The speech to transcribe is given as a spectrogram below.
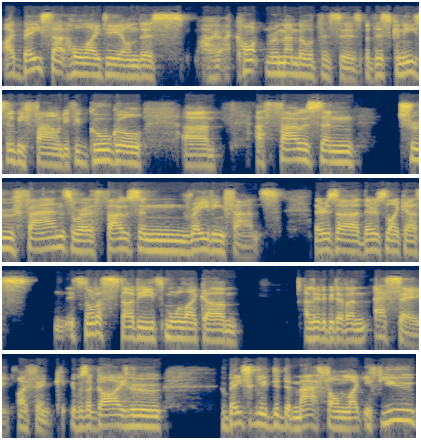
I base that whole idea on this. I, I, can't remember what this is, but this can easily be found if you Google um, a thousand true fans or a thousand raving fans. There's a there's like a it's not a study. It's more like um a little bit of an essay. I think it was a guy who who basically did the math on like if you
